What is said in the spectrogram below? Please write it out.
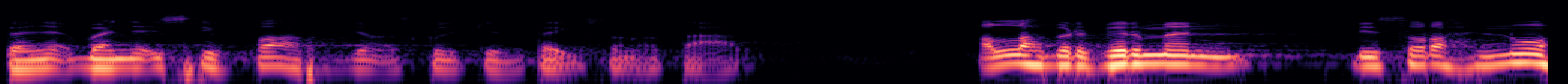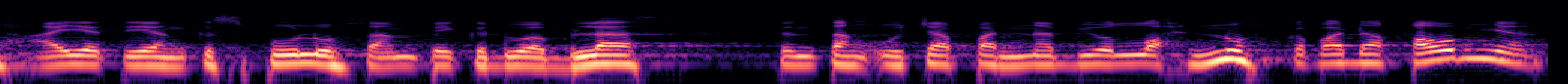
Banyak-banyak istighfar jemaah sekalian cintai subhanahu taala. Allah berfirman di surah Nuh ayat yang ke-10 sampai ke-12 tentang ucapan Nabi Allah Nuh kepada kaumnya,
